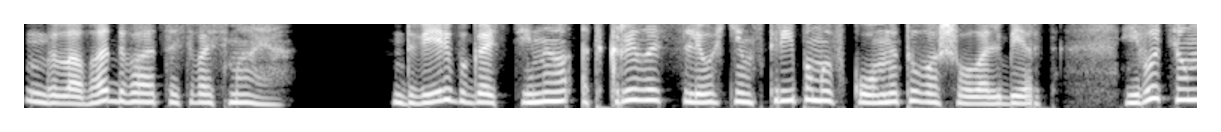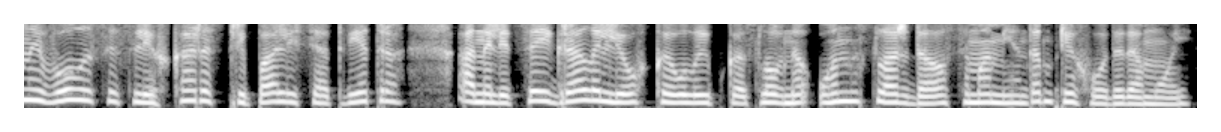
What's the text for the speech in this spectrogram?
Глава двадцать восьмая. Дверь в гостиную открылась с легким скрипом, и в комнату вошел Альберт. Его темные волосы слегка растрепались от ветра, а на лице играла легкая улыбка, словно он наслаждался моментом прихода домой.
